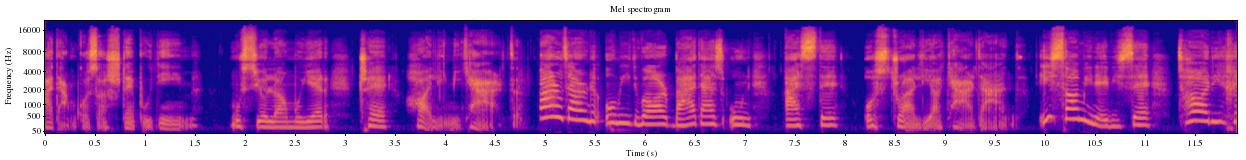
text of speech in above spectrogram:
قدم گذاشته بودیم. موسیو لامویر چه حالی می‌کرد؟ برادران امیدوار بعد از اون قصد استرالیا کردند. ایسا می نویسه تاریخ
